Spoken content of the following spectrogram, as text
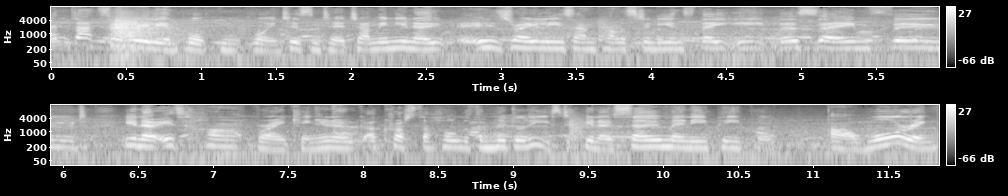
and that's a really important point, isn't it? I mean, you know, Israelis and Palestinians, they eat the same food. You know, it's heartbreaking, you know, across the whole of the Middle East. You know, so many people are warring,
